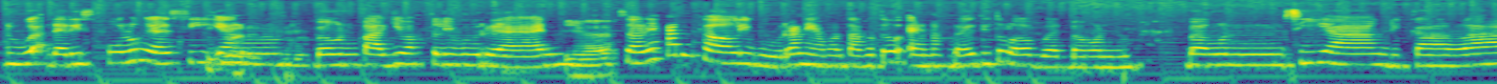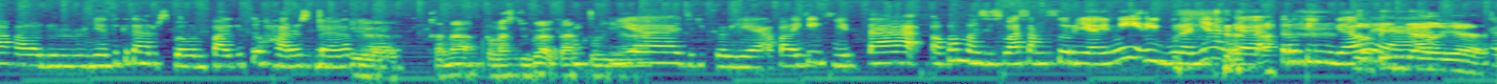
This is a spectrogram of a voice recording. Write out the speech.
dua dari sepuluh gak sih Dua yang bangun pagi waktu liburan. Iya. Soalnya kan kalau liburan ya menurut aku tuh enak banget itu loh buat bangun bangun siang dikala kalau dulunya tuh kita harus bangun pagi tuh harus banget Iya, kan. karena kelas juga kan kuliah. Iya, jadi kuliah. Apalagi kita apa mahasiswa Sang Surya ini liburannya agak tertinggal, Tertinggal ya. ya.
